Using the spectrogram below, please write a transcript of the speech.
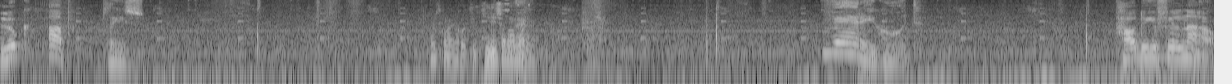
Look up, please. この人の英語ってギリシャなまりなんだ Very good. How do you feel now?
